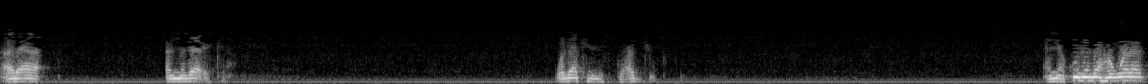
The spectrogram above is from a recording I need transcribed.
على الملائكة. ولكن للتعجب أن يكون لها ولد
